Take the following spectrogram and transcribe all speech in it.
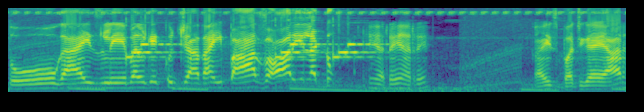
तो गाइस लेवल के कुछ ज़्यादा ही पास और ये लड्डू। अरे अरे अरे। गाइज़ बच गए यार।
